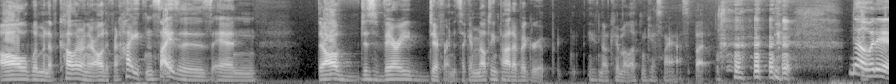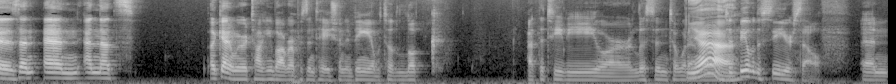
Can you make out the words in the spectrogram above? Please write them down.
all women of color, and they're all different heights and sizes, and they're all just very different. It's like a melting pot of a group. Even though Camila can kiss my ass, but No, it is, and and and that's again we were talking about representation and being able to look at the TV or listen to whatever. Yeah. just be able to see yourself, and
